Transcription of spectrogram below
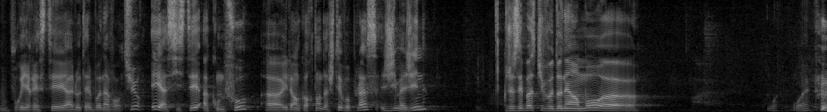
vous pourriez rester à l'hôtel Bonaventure et assister à Kung Fu. il est encore temps d'acheter vos places, j'imagine. Je ne sais pas si tu veux donner un mot. Ouais.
